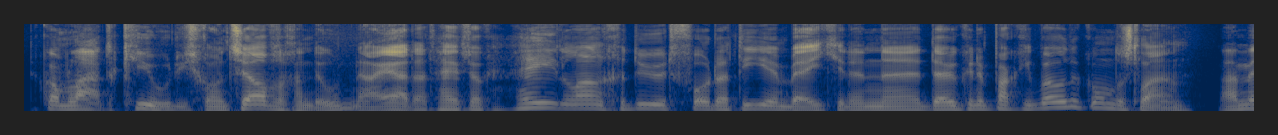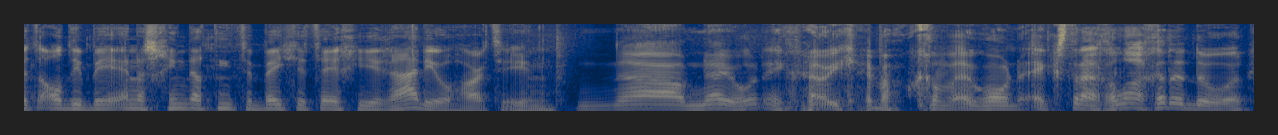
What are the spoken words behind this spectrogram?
Er kwam later Q, die is gewoon hetzelfde gaan doen. Nou ja, dat heeft ook heel lang geduurd voordat die een beetje een eh, deuk in een pakje boter konden slaan. Maar met al die BN'ers ging dat niet een beetje tegen je radiohart in? Nou, nee hoor. Ik, nou, ik heb ook gewoon- gewoon extra gelachen erdoor.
